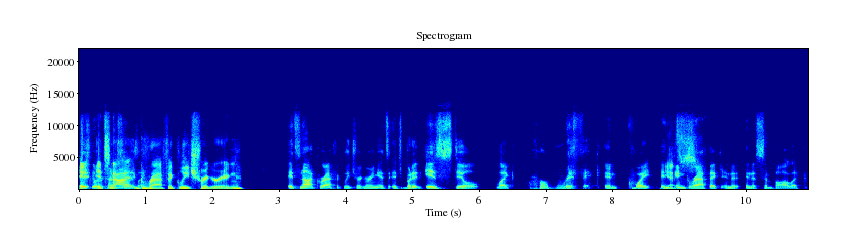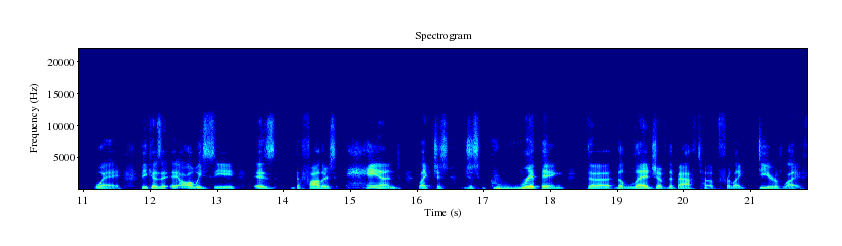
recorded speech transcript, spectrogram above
It, Basically what I'm it's trying to say not like, graphically triggering. it's not graphically triggering it's it's but it is still like horrific and quite in, in Yes. graphic in a in a symbolic way because it, it all we see is the father's hand like just just gripping the the ledge of the bathtub for like dear life.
